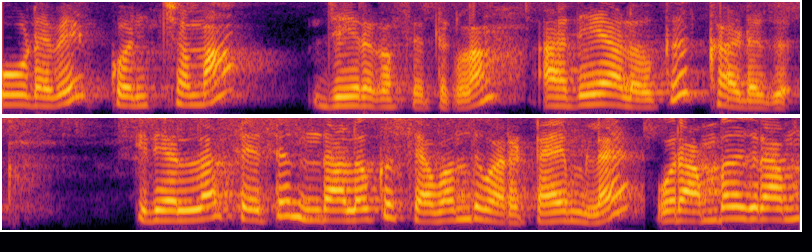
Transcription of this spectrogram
கூடவே கொஞ்சமாக ஜீரகம் சேர்த்துக்கலாம். அதே அளவுக்கு கடுகு. இதெல்லாம் சேர்த்து இந்த அளவுக்கு செவந்து வர டைமில் ஒரு ஐம்பது கிராம்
